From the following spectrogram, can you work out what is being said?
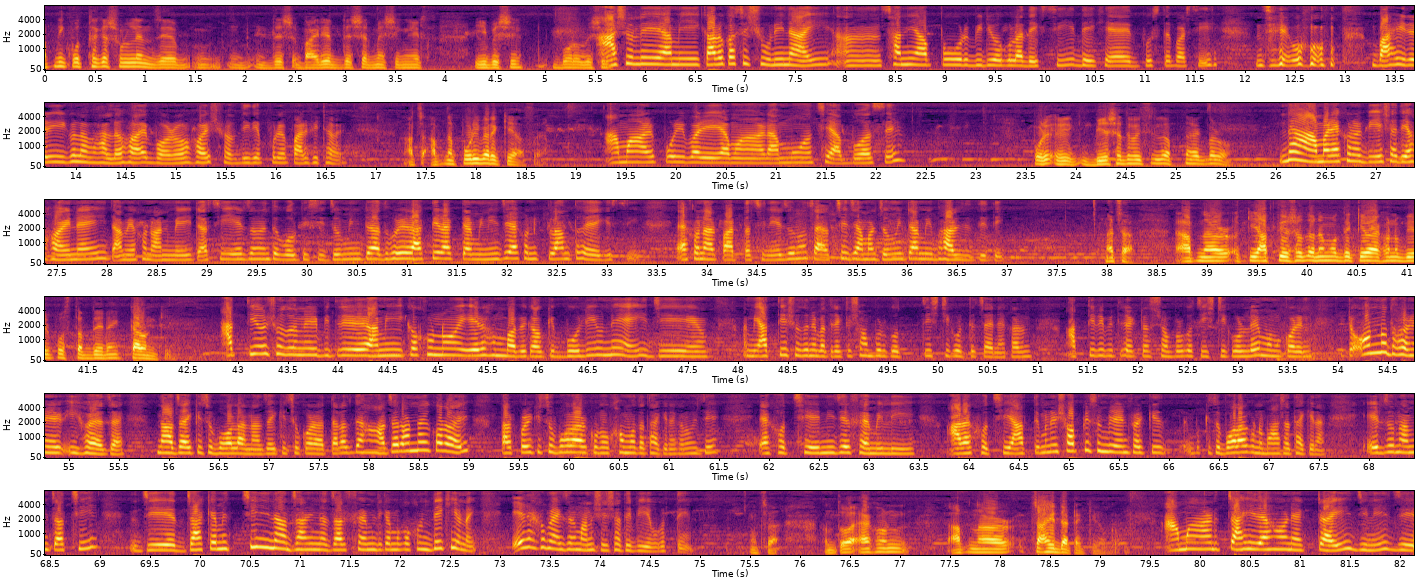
আপনি কোত্থেকে শুনলেন যে দেশ বাইরের দেশের মেশিনের ই বেশি বড় বেশি? আসলে আমি কারও কাছে শুনি নাই। সানিয়া আপুর ভিডিওগুলো দেখছি দেখে বুঝতে পারছি যে ও বাহিরের ইগুলো ভালো হয় বড় হয় সব দিকে পুরো পারফেক্ট হয়। আচ্ছা আপনার পরিবারে কে আছে? আমার পরিবারে আমার আম্মু আছে আব্বু আছে। বিয়ে শাদী হয়েছিল আপনার একবারও? না, আমার এখনও বিয়ে শাদী হয় নাই, আমি এখন আনমেরিড আছি, এর জন্য তো বলতেছি, জমিনটা ধরে রাখতে রাখতে আমি নিজে এখন ক্লান্ত হয়ে গেছি, এখন আর পারতাছি না, এর জন্য চাচ্ছি যে আমার জমিটা আমি ভার দিতে দিই। আচ্ছা আপনার কি আত্মীয় স্বজনের মধ্যে কেউ এখনও বিয়ের প্রস্তাব দেয় নাই? কারণ কি? আত্মীয় স্বজনের ভিতরে আমি কখনো এরকম ভাবে কাউকে বলিও নেই যে আমি আত্মীয় স্বজনের ভিতরে একটা সম্পর্ক সৃষ্টি করতে চাই না। কারণ আত্মীয়ের ভিতরে একটা সম্পর্ক সৃষ্টি করলে মনে করেন একটা অন্য ধরনের ই হয়ে যায়। না যায় কিছু বলা, না যায় কিছু করা। তারা যদি হাজার অন্যায় করায়, তারপরে কিছু বলার কোনো ক্ষমতা থাকে না। কারণ ওই যে এক হচ্ছে নিজের ফ্যামিলি আর এক হচ্ছে আত্মীয় মানে সব কিছু মিলে ইনফ্যাক্ট কিছু বলার কোনো ভাষা থাকে না। এর জন্য আমি চাচ্ছি যে যাকে আমি চিনি না জানি না যার ফ্যামিলিকে আমি কখনো দেখিও নাই এরকম একজন মানুষের সাথে বিয়ে করতে। আচ্ছা তো এখন আপনার চাহিদাটা কীরকম? আমার চাহিদা এখন একটাই জিনিস যে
